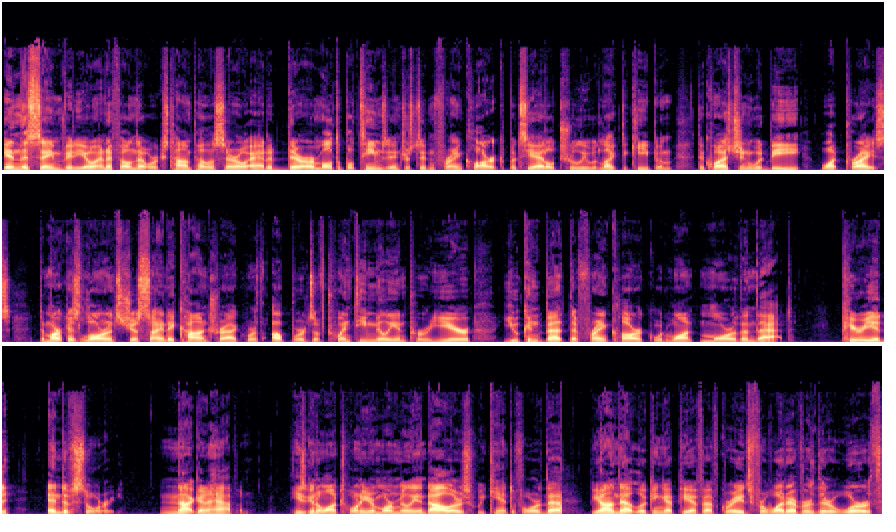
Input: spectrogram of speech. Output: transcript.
In the same video, NFL Network's Tom Pelissero added, There are multiple teams interested in Frank Clark, but Seattle truly would like to keep him. The question would be, what price? DeMarcus Lawrence just signed a contract worth upwards of 20 million per year. You can bet that Frank Clark would want more than that. Period. End of story. Not going to happen. He's going to want 20 or more million dollars. We can't afford that. Beyond that, looking at PFF grades for whatever they're worth,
